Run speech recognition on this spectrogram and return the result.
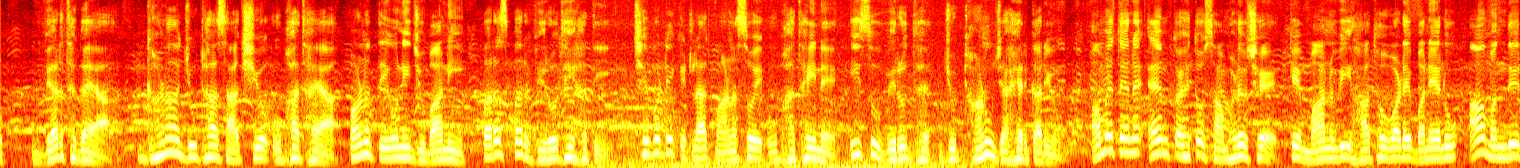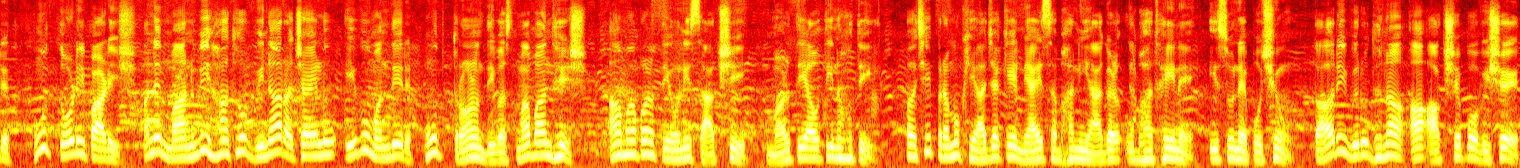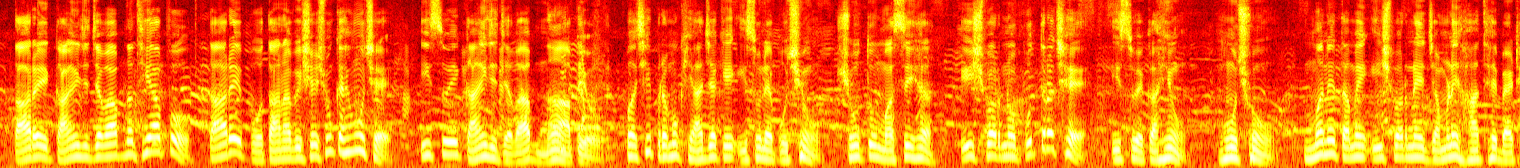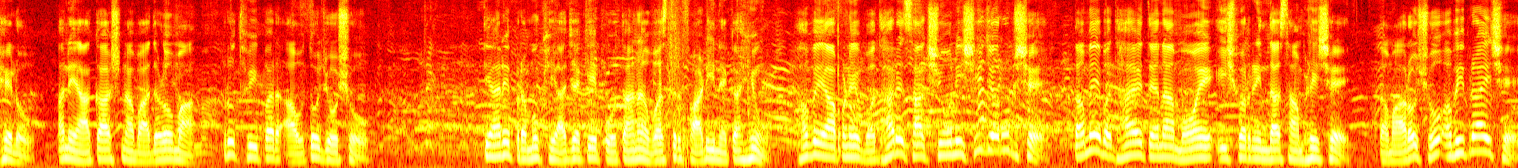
વ્યર્થ ગયા. ઘણા જૂઠા સાક્ષીઓ ઊભા થયા, પણ તેઓની જુબાની પરસ્પર વિરોધી હતી. છેવટે કેટલાક માણસોએ ઊભા થઈને ઈસુ વિરુદ્ધ જૂઠાણું જાહેર કર્યું. અમે તેને એમ કહેતો સાંભળ્યો છે કે માનવી હાથો વડે બનેલું આ મંદિર હું તોડી પાડીશ અને માનવી હાથો વિના રચાયેલું એવું મંદિર હું ત્રણ દિવસમાં બાંધીશ. આમાં પણ તેઓની સાક્ષી મળતી આવતી નહોતી. પછી પ્રમુખ યાજકે ન્યાયસભાની આગળ ઊભા થઈને ઈસુને પૂછ્યું, તારી વિરુદ્ધના આ આક્ષેપો વિશે તારે કાંઈ જ જવાબ નથી આપવો? તારે પોતાના વિશે શું કહેવું છે? ઈસુએ કાંઈ જ જવાબ ન આપ્યો. પછી પ્રમુખ યાજકે ઈસુને પૂછ્યું, શું તું મસીહ ઈશ્વરનો પુત્ર છે? ઈસુએ કહ્યું, હું છું. મને તમે ઈશ્વરને જમણે હાથે બેઠેલો અને આકાશના વાદળોમાં પૃથ્વી પર આવતો જોશો. ત્યારે પ્રમુખ યાજકે પોતાના વસ્ત્ર ફાડીને કહ્યું, હવે આપણે વધારે સાક્ષીઓની શી જરૂર છે? તમે બધાએ તેના મોંએ ઈશ્વર નિંદા સાંભળી છે. તમારો શો અભિપ્રાય છે?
